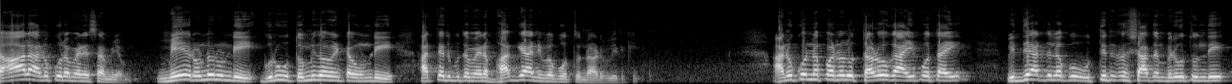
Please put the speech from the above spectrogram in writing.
చాలా అనుకూలమైన సమయం. మే రెండు నుండి గురువు తొమ్మిదో ఇంట ఉండి అత్యద్భుతమైన భాగ్యాన్ని ఇవ్వబోతున్నాడు వీరికి. అనుకున్న పనులు తడువుగా అయిపోతాయి. విద్యార్థులకు ఉత్తీర్ణత శాతం పెరుగుతుంది.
